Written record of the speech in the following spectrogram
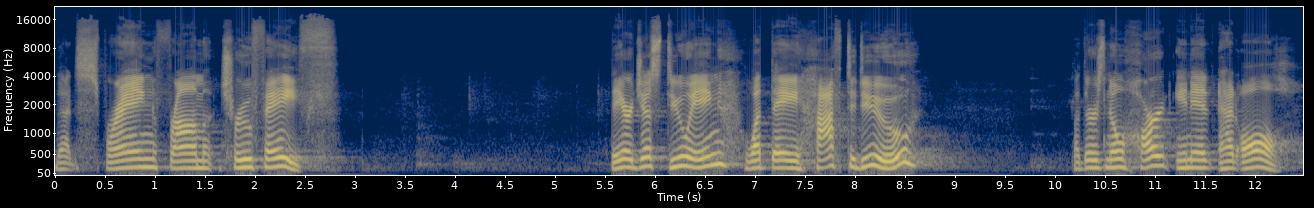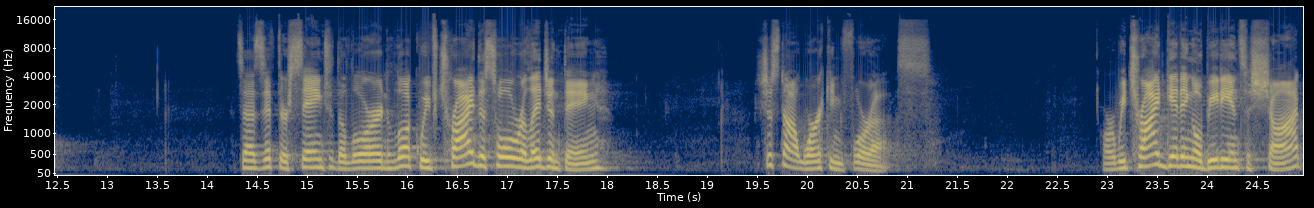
that sprang from true faith. They are just doing what they have to do, but there's no heart in it at all. It's as if they're saying to the Lord, Look, we've tried this whole religion thing, it's just not working for us. Or we tried giving obedience a shot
